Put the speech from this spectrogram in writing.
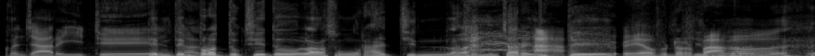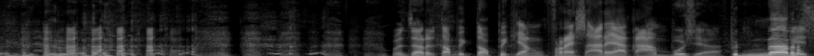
mencari ide. tim-tim dan- produksi itu langsung rajin langsung mencari ide Iya bener Gimana, banget. gitu loh. Mencari topik-topik yang fresh area kampus ya. benar kita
